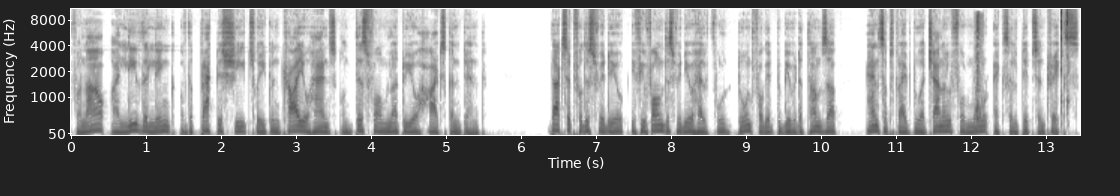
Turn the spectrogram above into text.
For now, I leave the link of the practice sheet so you can try your hands on this formula to your heart's content. That's it for this video. If you found this video helpful, don't forget to give it a thumbs up and subscribe to our channel for more Excel tips and tricks.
